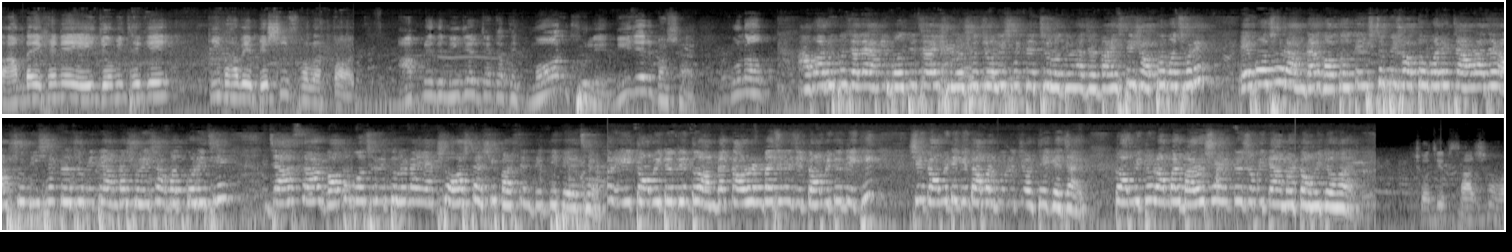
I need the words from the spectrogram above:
তো আমরা এখানে এই জমি থেকে কীভাবে বেশি ফলন পাওয়া আপনি যদি নিজের জায়গা থেকে মন খুলে নিজের ভাষায় কোনো আমার উপজেলায় আমি বলতে চাই ষোলোশো চল্লিশ হেক্টর ছিল দুই হাজার বাইশ তেইশ অর্থ বছরে। এবছর আমরা গত তেইশ চব্বিশ অক্টোবরে চার হাজার আটশো বিশ হেক্টর জমিতে আমরা সরিষা আবাদ করেছি যা স্যার গত বছরের তুলনায় একশো অষ্টাশি পার্সেন্ট বৃদ্ধি পেয়েছে। এই টমেটো কিন্তু আমরা কারণ বাজারে যে টমেটো দেখি সেই টমেটো কিন্তু আমার মনোচর থেকে যায়। টমেটোর আমার বারোশো হেক্টর জমিতে আমার টমেটো হয়। সচিব স্যার সহ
